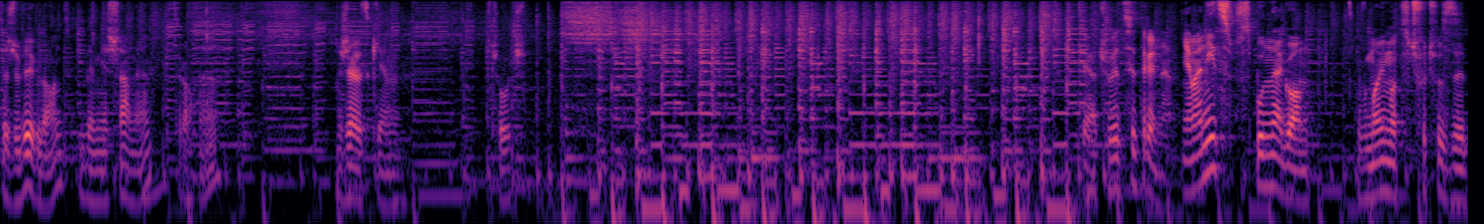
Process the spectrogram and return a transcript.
Też wygląd wymieszany trochę. Żelskiem czuć. Ja czuję cytrynę. Nie ma nic wspólnego w moim odczuciu z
